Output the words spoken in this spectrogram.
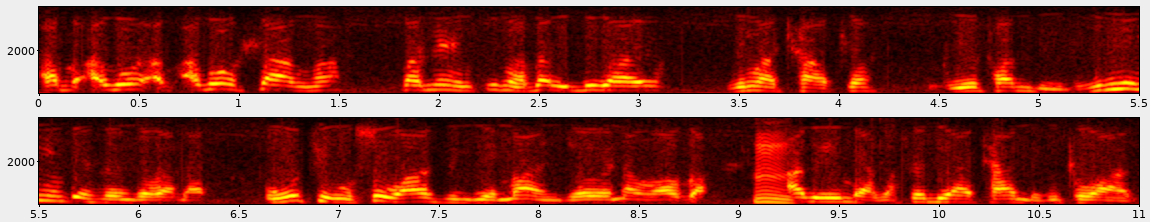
Ab- abo- abohlanga banenkinga bayibikayo zingathathwa ziye phambili. Ziningi into ezenzeka lapha. Ukuthi usuwazi nje manje wena ngoba Mm. abe indaba sebeyathanda ukuthi wazi.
